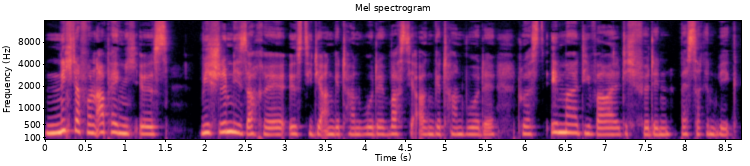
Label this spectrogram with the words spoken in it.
nicht davon abhängig ist, wie schlimm die Sache ist, die dir angetan wurde, was dir angetan wurde. Du hast immer die Wahl, dich für den besseren Weg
